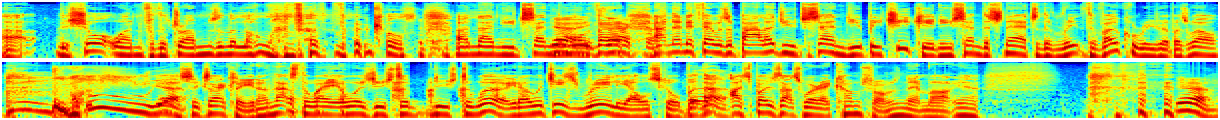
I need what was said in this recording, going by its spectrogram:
uh, the short one for the drums and the long one for the vocals, and then you'd send them Yeah, all the very. And then if there was a ballad, you'd send you'd be cheeky and you send the snare to the re- the vocal reverb as well. Ooh, yes, exactly. You know, and that's the way it always used to used to work. You know, which is really old school, but that, I suppose that's where it comes from, isn't it, Mark? Yeah. yeah.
